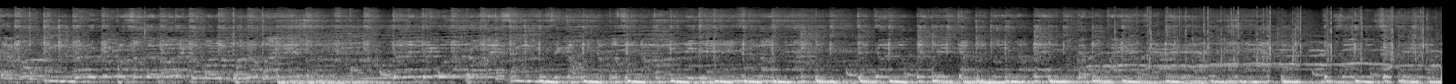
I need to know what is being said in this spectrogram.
Let me give us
